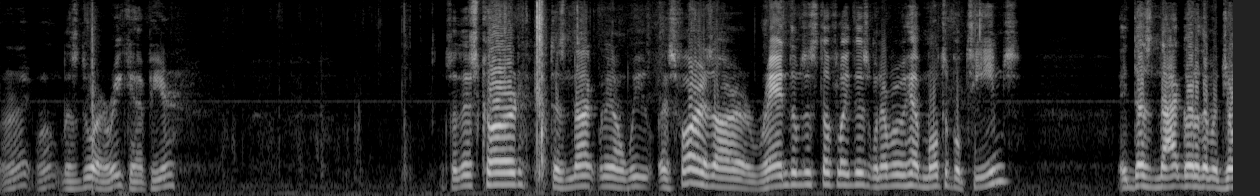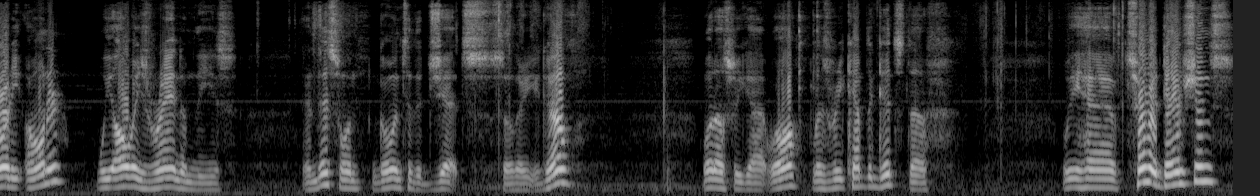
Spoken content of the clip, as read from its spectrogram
Alright, well, let's do our recap here. So this card does not, you know, we as far as our randoms and stuff like this, whenever we have multiple teams, it does not go to the majority owner. We always random these. And this one going to the Jets. So there you go. What else we got? Well, let's recap the good stuff. We have two redemptions.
